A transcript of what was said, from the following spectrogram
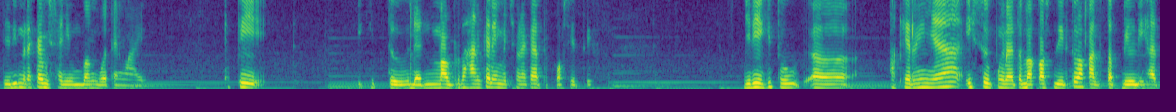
Jadi mereka bisa nyumbang buat yang lain. Tapi gitu dan mempertahankan image mereka tetap positif. Jadi gitu eh, akhirnya isu pengendalian tembakau sendiri itu akan tetap dilihat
